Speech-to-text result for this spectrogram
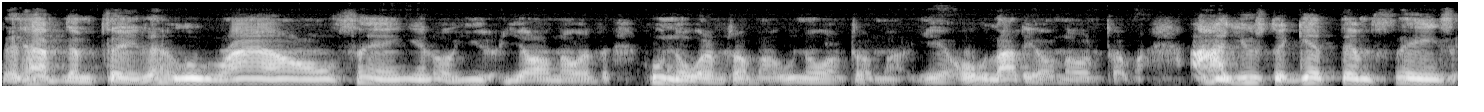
that have them things, that little round thing, you know, you y'all know who know what I'm talking about, who know what I'm talking about. Yeah, a whole lot of y'all know what I'm talking about. I used to get them things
